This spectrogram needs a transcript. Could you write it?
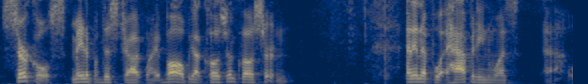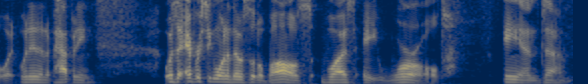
circles made up of this giant white ball. We got closer and closer. And, and ended up what happening was, uh, what, what ended up happening was that every single one of those little balls was a world. And, um,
